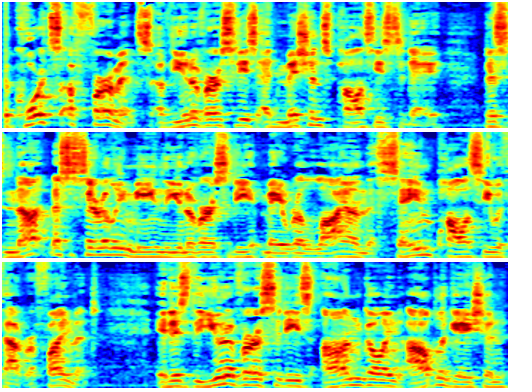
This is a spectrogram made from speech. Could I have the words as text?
The court's affirmance of the university's admissions policies today does not necessarily mean the university may rely on the same policy without refinement. It is the university's ongoing obligation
